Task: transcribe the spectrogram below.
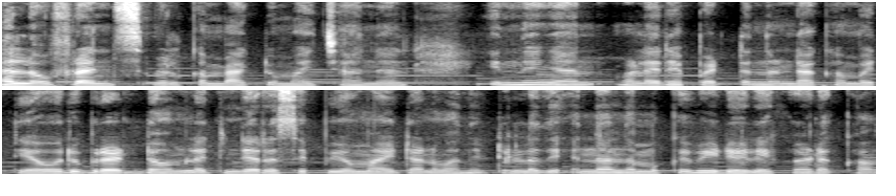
Hello friends welcome back to my channel. ഇന്ന് ഞാൻ വളരെ പെട്ടെന്ന് ഉണ്ടാക്കാൻ പറ്റിയ ഒരു ബ്രെഡ് ഓംലെറ്റിന്റെ റെസിപ്പിയുമായിട്ടാണ് വന്നിട്ടുള്ളത്. എന്നാൽ നമുക്ക് വീഡിയോയിലേക്ക് കിടക്കാം.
